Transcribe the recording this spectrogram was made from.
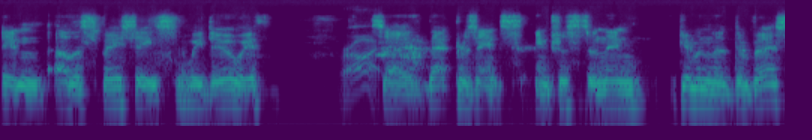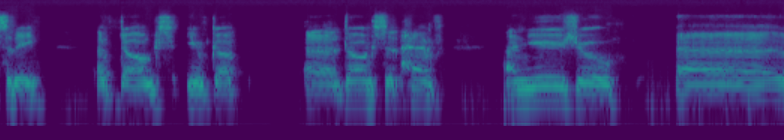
in other species that we deal with. right. So that presents interest. And then given the diversity of dogs, you've got uh, dogs that have unusual uh,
